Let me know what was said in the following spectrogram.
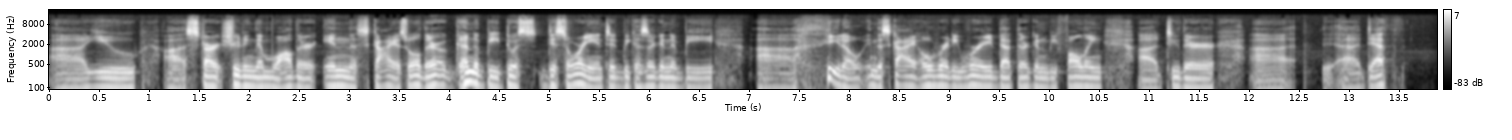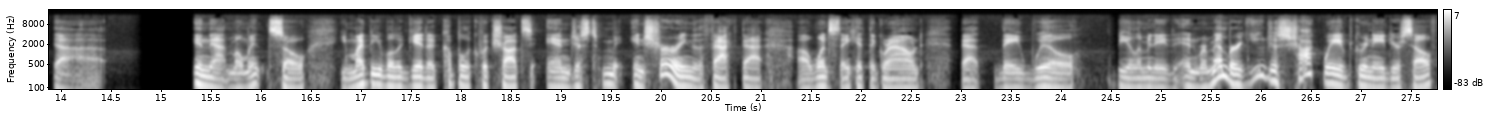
uh, you uh, start shooting them while they're in the sky as well. They're going to be dis disoriented because they're going to be, uh, you know, in the sky already worried that they're going to be falling uh, to their uh, uh, death in that moment. So you might be able to get a couple of quick shots and just ensuring the fact that once they hit the ground, that they will be eliminated. And remember, you just shockwave grenade yourself,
